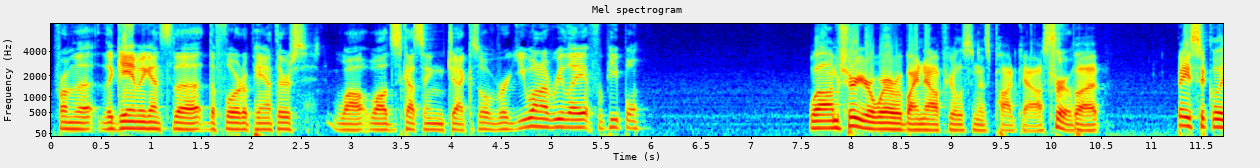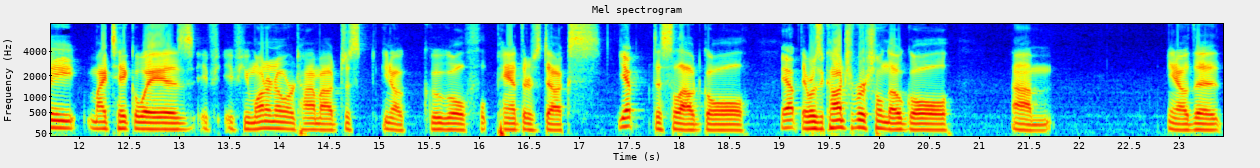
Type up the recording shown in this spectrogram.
from the, the game against the, the Florida Panthers while while discussing Jack Silfverberg. You want to relay it for people? Well, I'm sure you're aware of it by now if you're listening to this podcast. True. But basically, my takeaway is if if you want to know what we're talking about, just you know Google Panthers Ducks Yep. disallowed goal. Yep. There was a controversial no goal. Um, you know the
